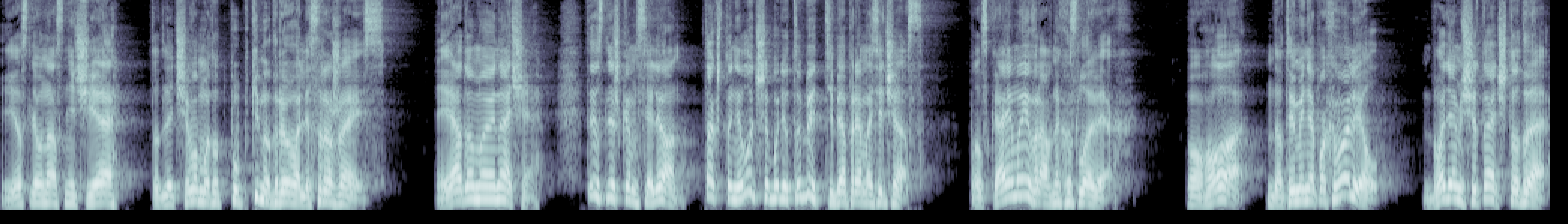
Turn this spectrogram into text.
«Если у нас ничья, то для чего мы тут пупки надрывали, сражаясь?» «Я думаю иначе. Ты слишком силен, так что не лучше будет убить тебя прямо сейчас. Пускай мы и в равных условиях». «Ого, да ты меня похвалил!» «Будем считать, что да.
